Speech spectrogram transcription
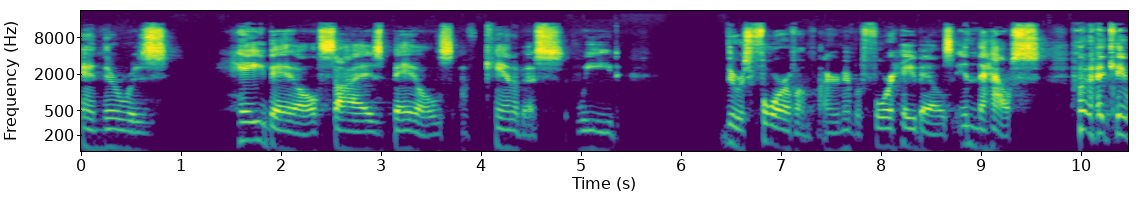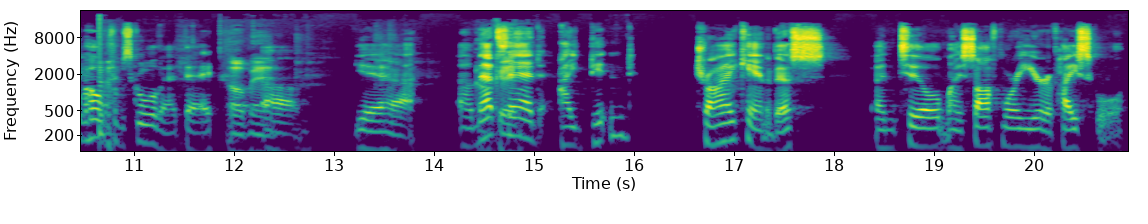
and there was hay bale size bales of cannabis weed there was four of them. I remember four hay bales in the house when I came home from school that day. Oh man. Um, yeah. Um, that okay. said, I didn't try cannabis until my sophomore year of high school,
